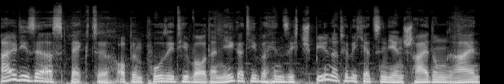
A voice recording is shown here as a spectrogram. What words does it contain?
All diese Aspekte, ob in positiver oder negativer Hinsicht, spielen natürlich jetzt in die Entscheidung rein,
